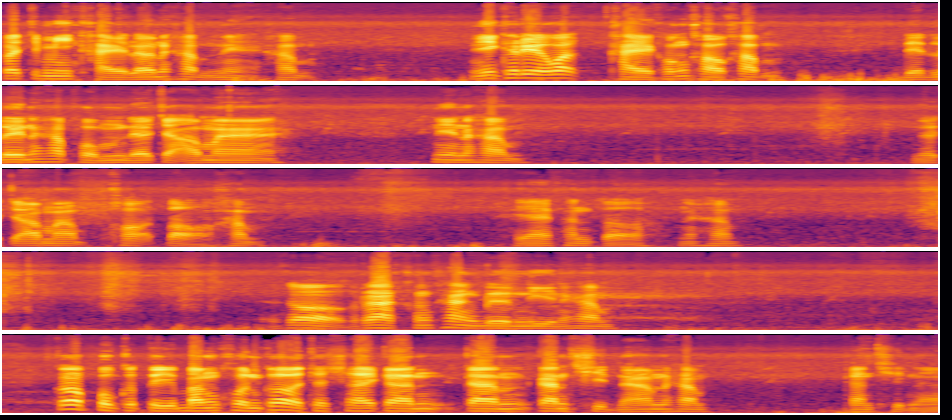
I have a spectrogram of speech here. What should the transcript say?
ก็จะมีไข่แล้วนะครับ เนี่ยครับ นี่เขาเรียกว่าไข่ของเขาครับ เด็ดเลยนะครับ ผมเดี๋ยวจะเอามานี่นะครับ เดี๋ยวจะเอามาเพาะต่อครับ ขยายพันธุ์ต่อนะครับ แล้วก็รากค่อนข้างเดินดีนะครับ ก็ปกติบางคนก็จะใช้การการการฉีดน้ำนะครับ การฉีดน้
